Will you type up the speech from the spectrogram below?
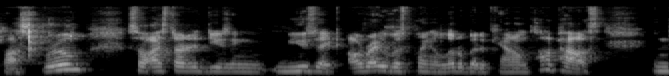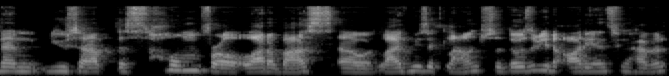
plus room. So I started using music. Already was playing a little bit of piano in Clubhouse, and then you set up this home for a lot of us, uh, live music lounge. So those of you in the audience who haven't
